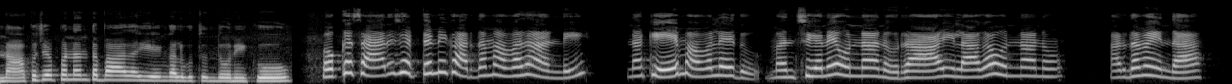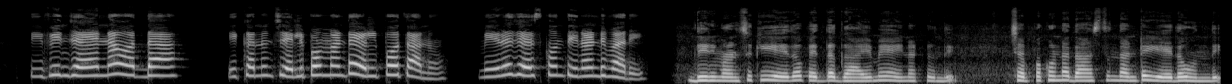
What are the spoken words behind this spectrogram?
నాకు చెప్పనంత బాధ ఏం కలుగుతుందో నీకు? ఒక్కసారి చెప్తే మీకు అర్థం అవ్వదా అండి? నాకేం అవ్వలేదు. మంచిగానే ఉన్నాను. రాయిలాగా ఉన్నాను. అర్థమైందా? టిఫిన్ చేయన్నా వద్దా? ఇక్కడ నుంచి వెళ్ళిపోమంటే వెళ్ళిపోతాను. మీరే చేసుకొని తినండి మరి. దీని మనసుకి ఏదో పెద్ద గాయమే అయినట్టుంది. చెప్పకుండా దాస్తుందంటే ఏదో ఉంది.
